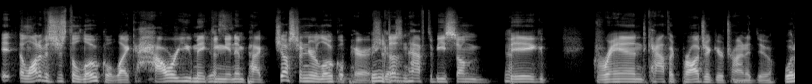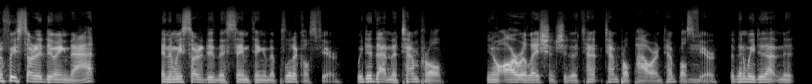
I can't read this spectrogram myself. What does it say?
it, a lot of it's just the local. Like how are you making Yes. an impact just on your local parish? Bingo. it doesn't have to be some Yeah. big grand catholic project you're trying to do What if we started doing that, and then we started doing the same thing in the political sphere? We did that in the temporal, you know, our relationship to tem- temporal power and temporal Mm. sphere. But then we did that in the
